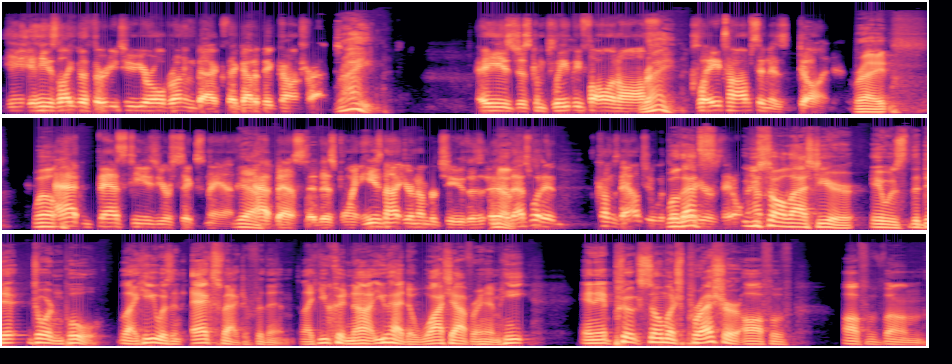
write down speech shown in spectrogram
He, he's like the 32 year old running back that got a big contract. Right. He's just completely fallen off. Right. Klay Thompson is done. Right. Well, At best, he's your sixth man. Yeah. At best, at this point, he's not your number two. The- uh, That's what it comes down to with Well, the that's Warriors. They don't you saw last year. It was the Di- Jordan Poole. Like he was an X factor for them. Like you could not. You had to watch out for him. He and it took so much pressure off of off of um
